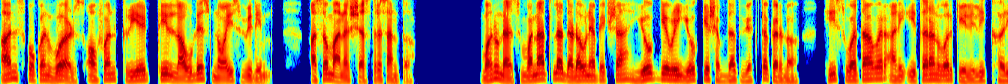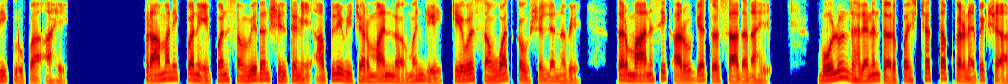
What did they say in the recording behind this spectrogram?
Unspoken words often create the loudest noise within असं मानसशास्त्र सांगतं. म्हणूनच मनातलं दडवण्यापेक्षा योग्य वेळी योग्य शब्दात व्यक्त करणं ही स्वतःवर आणि इतरांवर केलेली खरी कृपा आहे. प्रामाणिकपणे पण संवेदनशीलतेने आपले विचार मांडणं म्हणजे केवळ संवाद कौशल्य नव्हे तर मानसिक आरोग्याचं साधन आहे. बोलून झाल्यानंतर पश्चाताप करण्यापेक्षा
